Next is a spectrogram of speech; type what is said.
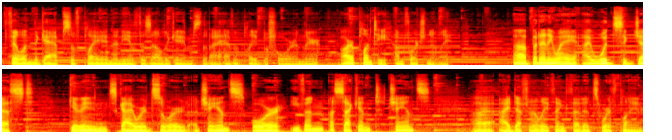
fill in the gaps of playing any of the Zelda games that I haven't played before, and there are plenty, unfortunately. Uh, but anyway, I would suggest giving Skyward Sword a chance or even a second chance. Uh, I definitely think that it's worth playing.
